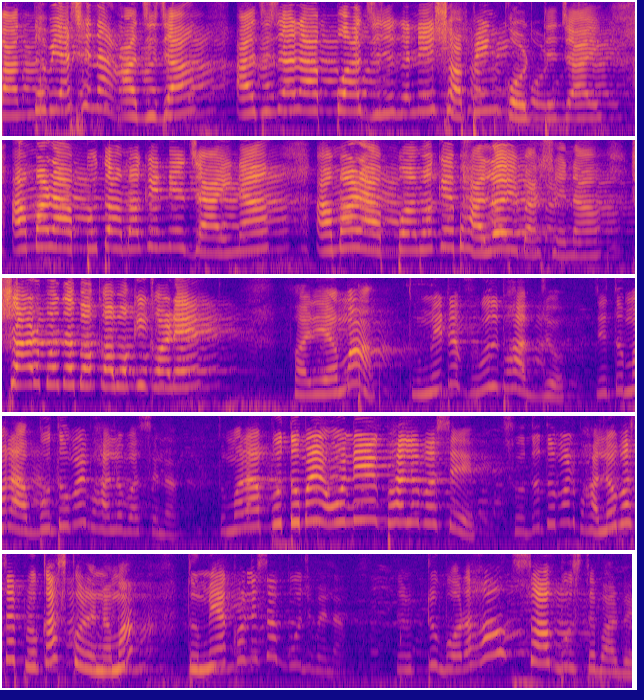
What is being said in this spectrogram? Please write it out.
বান্ধবী আছে না আজিজা আজিজার আব্বু আজিজাকে নিয়ে শপিং করতে যায়। আমার আব্বু তো আমাকে নিয়ে যায় না। আমার আব্বু আমাকে ভালোই বাসে না। সর্বদা বকাবকি করে। ফারিয়া মা তুমি এটা ভুল ভাবছ যে তোমার আব্বু তোমায় ভালোবাসে না। তোমার আব্বু তোমায় অনেক ভালোবাসে। শুধু তোমার ভালোবাসা প্রকাশ করে না মা। তুমি এখন এসব বুঝবে না। তুমি একটু বড় হও সব বুঝতে পারবে।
